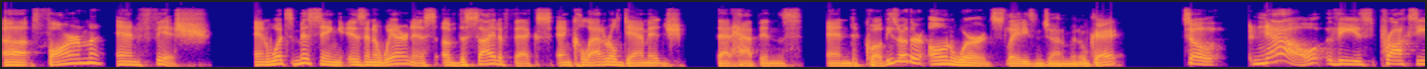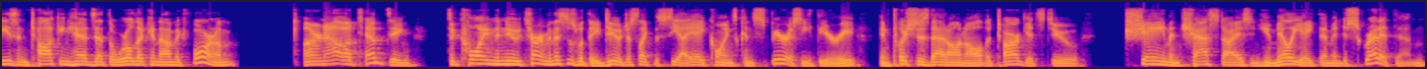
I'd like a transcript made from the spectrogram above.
uh, farm and fish. And what's missing is an awareness of the side effects and collateral damage that happens End quote. These are their own words, ladies and gentlemen. Okay. So now these proxies and talking heads at the World Economic Forum are now attempting to coin the new term. And this is what they do, just like the CIA coins conspiracy theory and pushes that on all the targets to shame and chastise and humiliate them and discredit them.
